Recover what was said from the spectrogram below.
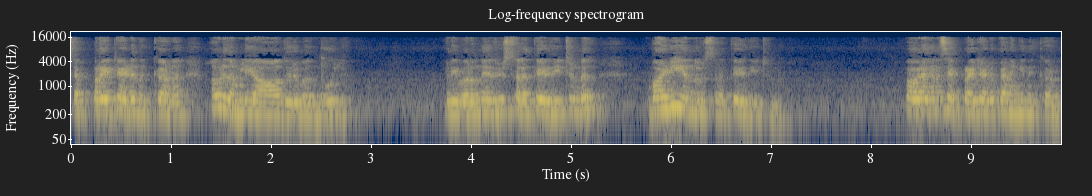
സെപ്പറേറ്റ് ആയിട്ട് നിൽക്കുകയാണ്. അവർ തമ്മിൽ യാതൊരു ബന്ധവുമില്ല. റിവർ എന്ന് ഒരു സ്ഥലത്ത് എഴുതിയിട്ടുണ്ട്? വഴി എന്നൊരു സ്ഥലത്ത് എഴുതിയിട്ടുണ്ട്. അപ്പൊ അവരങ്ങനെ സെപ്പറേറ്റ് ആയിട്ട് പിണങ്ങി നിൽക്കുകയാണ്.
